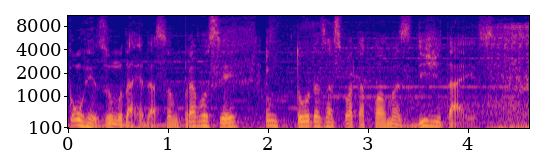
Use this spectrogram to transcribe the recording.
com o resumo da redação para você em todas as plataformas digitais.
